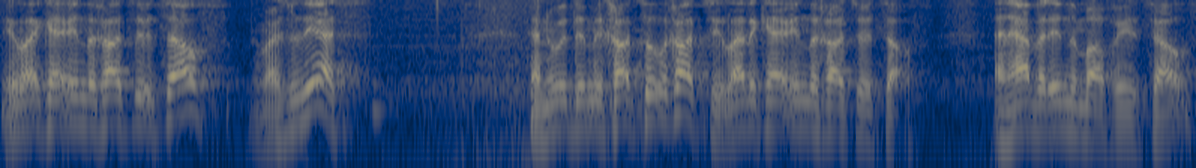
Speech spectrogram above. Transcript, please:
You like carry in the Chatzah itself? The Gemara says, yes. And who did l'Chatzah? You're allowed to carry in the Chatzah itself and have it in the Mavi itself.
